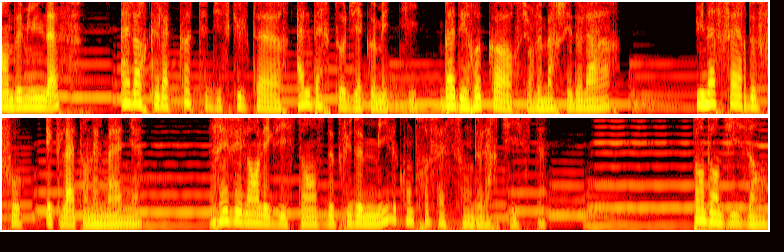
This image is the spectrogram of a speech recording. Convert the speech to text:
En 2009, alors que la cote du sculpteur Alberto Giacometti bat des records sur le marché de l'art, une affaire de faux éclate en Allemagne, révélant l'existence de plus de 1000 contrefaçons de l'artiste. Pendant dix ans,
